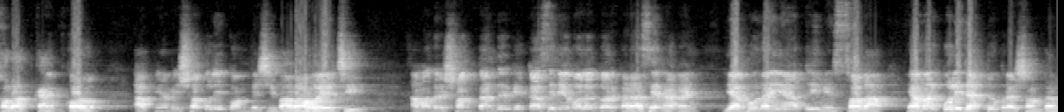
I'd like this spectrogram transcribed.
সলাৎ কায়েম করো। আপনি আমি সকলেই কম বেশি বাবা হয়েছি। আমাদের সন্তানদেরকে কাছে নিয়ে বলার দরকার আছে না নাই? ইয়া বুনাইয়া কিমিস সালা, হে আমার কলিজার টুকরা সন্তান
